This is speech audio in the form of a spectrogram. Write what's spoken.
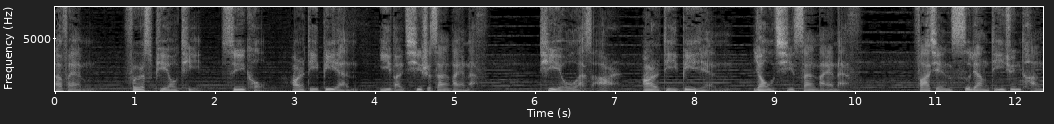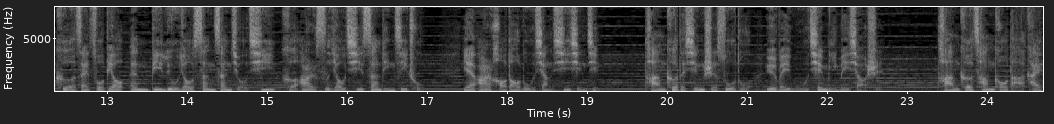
：FM First PLT CCO 二 DBN 一百七十三 INF TOSR 二 DBN 幺七三 INF 发现四辆敌军坦克在坐标 NB 六幺三三九七和二四幺七三零 Z 处，沿二号道路向西行进，坦克的行驶速度约为五千米每小时，坦克舱口打开。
